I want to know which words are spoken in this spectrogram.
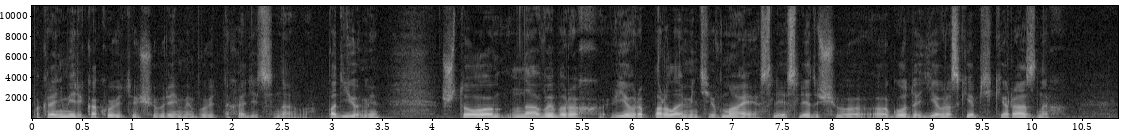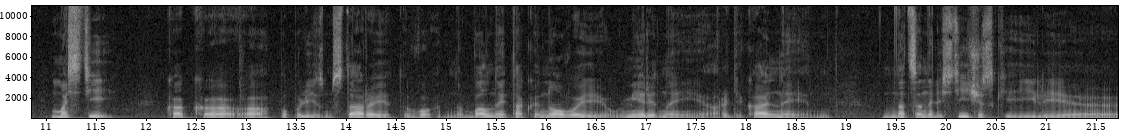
по крайней мере, какое-то еще время будет находиться на подъеме что на выборах в Европарламенте в мае следующего э, года евроскептики разных мастей, как э, э, популизм старый, волны, так и новый, умеренный, радикальный, националистический или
